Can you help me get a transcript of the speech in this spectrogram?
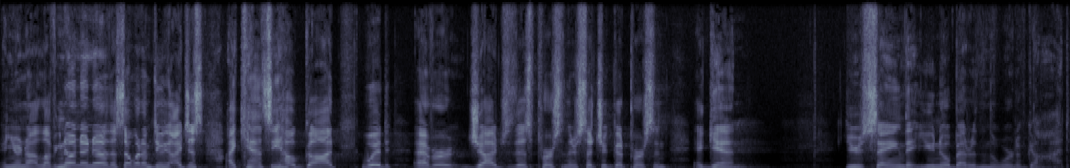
and you're not loving. No, no, no, that's not what I'm doing. I just, I can't see how God would ever judge this person. They're such a good person. Again, you're saying that you know better than the Word of God.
